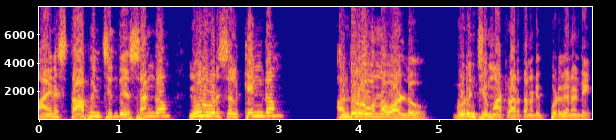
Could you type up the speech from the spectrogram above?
ఆయన స్థాపించిందే సంఘం యూనివర్సల్ కింగ్డమ్. అందులో ఉన్న వాళ్ళు గురించి మాట్లాడుతున్నాడు. ఇప్పుడు వినండి.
